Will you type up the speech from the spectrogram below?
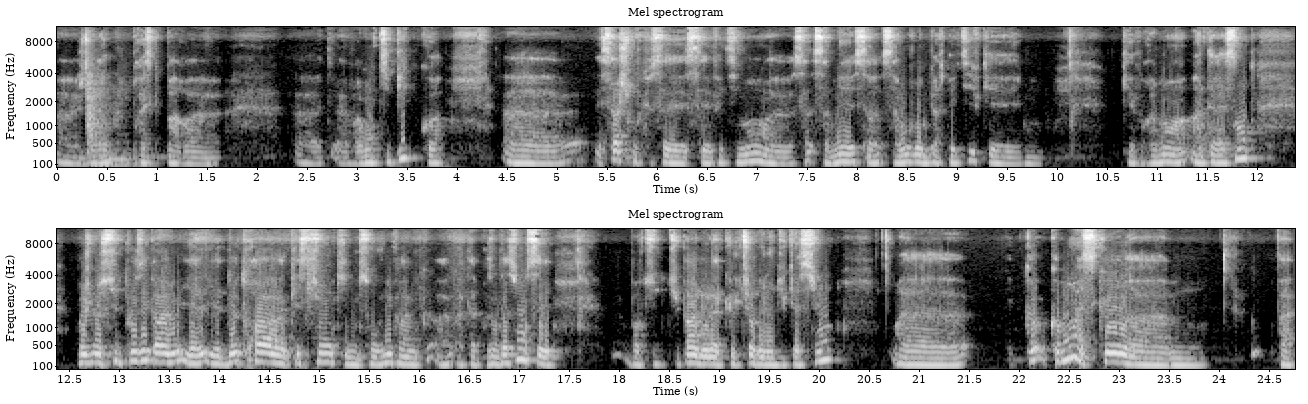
je dirais presque par vraiment typique, quoi. et ça, je trouve que c'est effectivement, ça, ça, met, ça, ça, ouvre une perspective qui est, qui est vraiment intéressante. Moi, je me suis posé quand même, il y, a, deux, trois questions qui me sont venues quand même à, ta présentation. C'est, bon, tu, parles de la culture de l'éducation. Euh, comment est-ce que, enfin,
